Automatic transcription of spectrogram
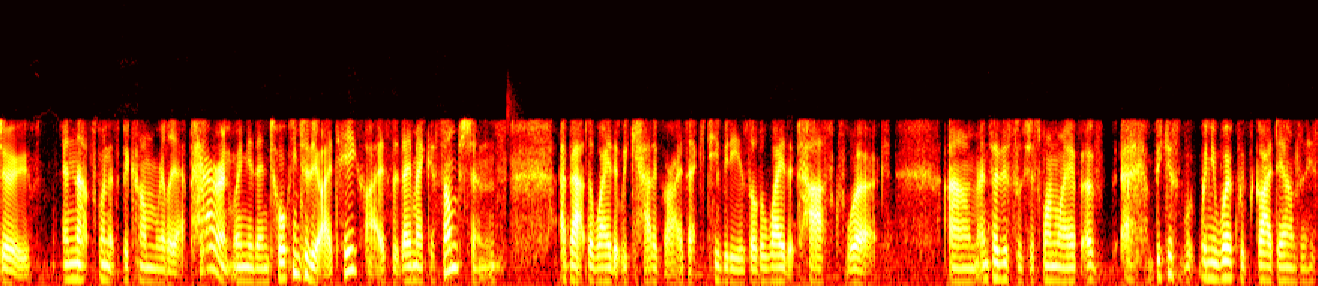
do. And that's when it's become really apparent when you're then talking to the IT guys that they make assumptions about the way that we categorize activities or the way that tasks work. Um, and so this was just one way of, of because when you work with Guy Downes and his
